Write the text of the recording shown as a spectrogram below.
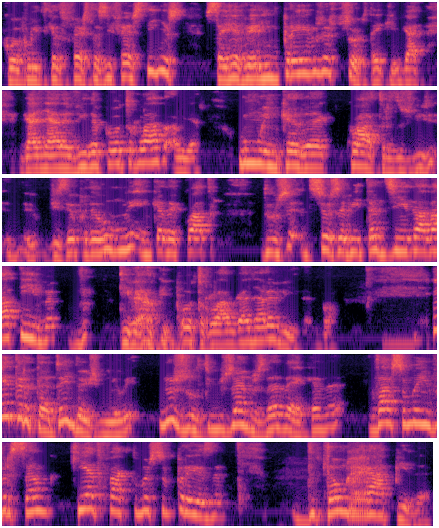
com, a política de festas e festinhas, sem haver empregos, as pessoas têm que ganhar a vida para o outro lado. Aliás, um em cada quatro dos Viseu perdeu um em cada quatro dos, dos seus habitantes em idade ativa. Tiveram que ir para o outro lado ganhar a vida. Bom, entretanto, em 2000, nos últimos anos da década, dá-se uma inversão que é de facto uma surpresa, de tão rápida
